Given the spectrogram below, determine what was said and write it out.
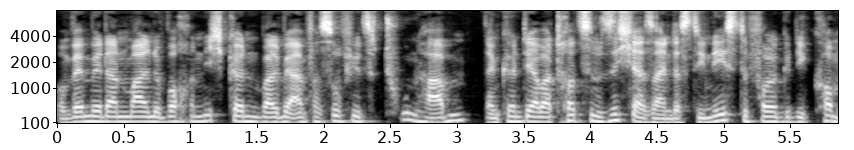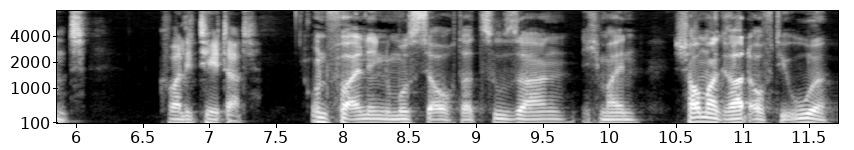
Und wenn wir dann mal eine Woche nicht können, weil wir einfach so viel zu tun haben, dann könnt ihr aber trotzdem sicher sein, dass die nächste Folge, die kommt, Qualität hat. Und vor allen Dingen, du musst ja auch dazu sagen, ich meine, schau mal gerade auf die Uhr.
